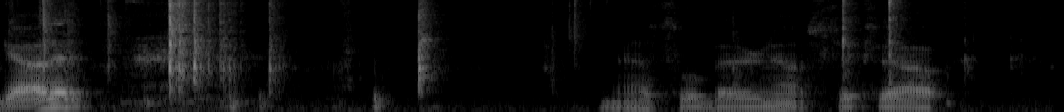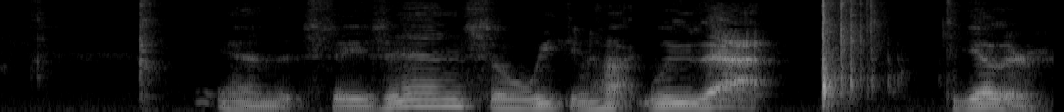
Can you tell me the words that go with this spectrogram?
Got it. That's a little better. Now it sticks out. And it stays in so we can hot glue that together.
